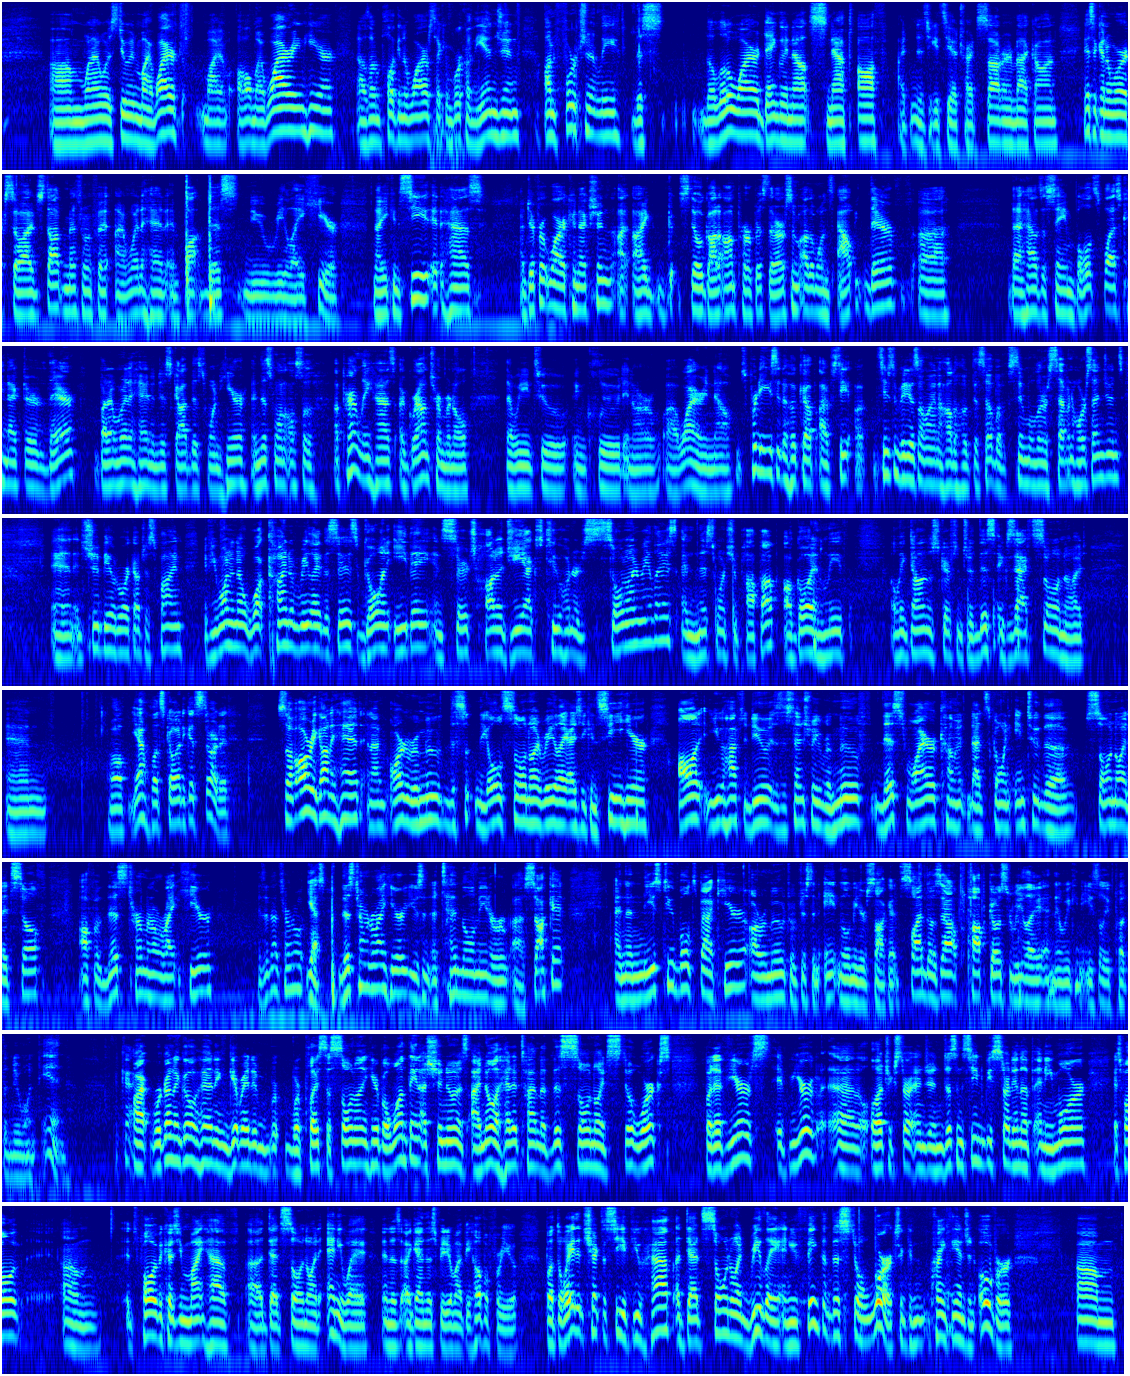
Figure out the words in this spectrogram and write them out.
Um, when I was doing my wire, my all my wiring here, I was unplugging the wire so I can work on the engine. Unfortunately, this the little wire dangling out snapped off. I, as you can see, I tried soldering back on. Isn't going to work, so I stopped messing with it. I went ahead and bought this new relay here. Now you can see it has a different wire connection. I, I still got it on purpose. There are some other ones out there. Uh, that has the same bullet splice connector there, but I went ahead and just got this one here. And this one also apparently has a ground terminal that we need to include in our uh, wiring now. It's pretty easy to hook up. I've seen, uh, seen some videos online on how to hook this up with similar seven horse engines and it should be able to work out just fine. If you want to know what kind of relay this is, go on eBay and search Honda GX200 solenoid relays and this one should pop up. I'll go ahead and leave a link down in the description to this exact solenoid and well, yeah, let's go ahead and get started. So I've already gone ahead and I've already removed the, the old solenoid relay as you can see here. All you have to do is essentially remove this wire coming that's going into the solenoid itself off of this terminal right here. Is it that terminal? Yes, this terminal right here using a 10 millimeter uh, socket. And then these two bolts back here are removed with just an 8 millimeter socket. Slide those out, pop goes the relay, and then we can easily put the new one in. Okay. All right, we're gonna go ahead and get ready to re replace the solenoid here. But one thing I should know is I know ahead of time that this solenoid still works. But if your if your uh, electric start engine doesn't seem to be starting up anymore, it's probably um, it's probably because you might have a dead solenoid anyway. And this, again, this video might be helpful for you. But the way to check to see if you have a dead solenoid relay and you think that this still works and can crank the engine over, um,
